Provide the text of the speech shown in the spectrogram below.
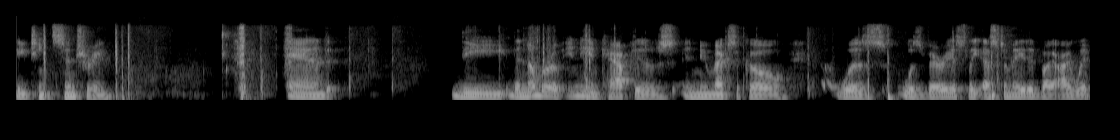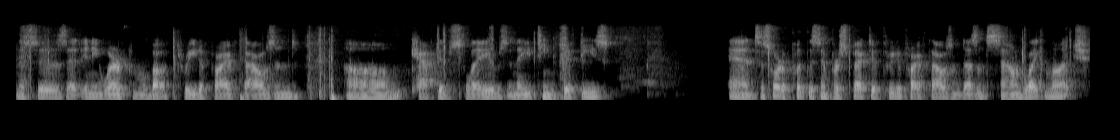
18th century, and the the number of Indian captives in New Mexico was was variously estimated by eyewitnesses at anywhere from about three to five thousand um, captive slaves in the 1850s. And to sort of put this in perspective, three to 5,000 doesn't sound like much.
